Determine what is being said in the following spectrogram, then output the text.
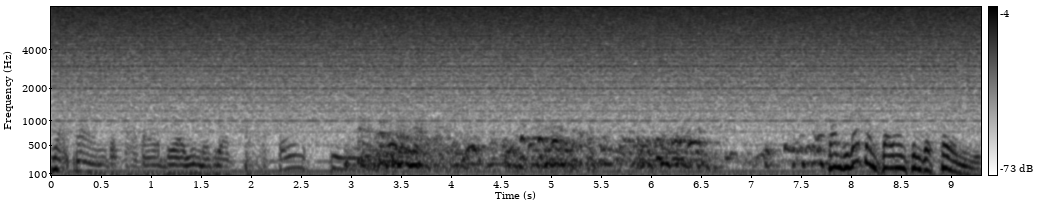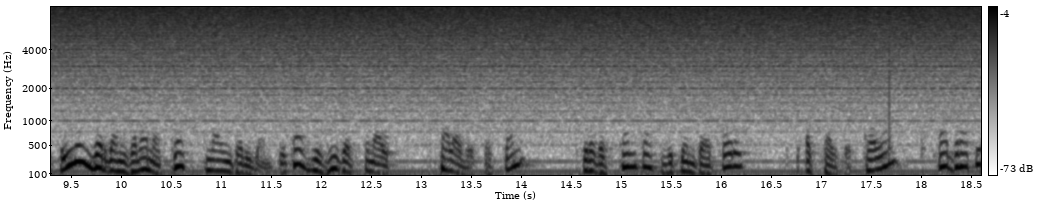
złapałem do kawału i mówię. Kandydatom zdającym do szkoły milicyjnej zorganizowano test na inteligencję. Każdy z nich otrzymał stalowy system, z którego w kątach wycięto otwory od kształtu koła, kwadratu,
